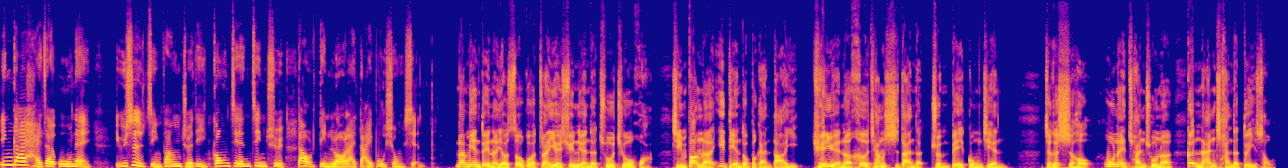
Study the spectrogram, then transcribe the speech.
应该还在屋内。于是警方决定攻坚进去，到顶楼来逮捕凶嫌。那面对呢有受过专业训练的初秋华，警方呢一点都不敢大意，全员呢荷枪实弹的准备攻坚。这个时候，屋内传出呢更难缠的对手，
